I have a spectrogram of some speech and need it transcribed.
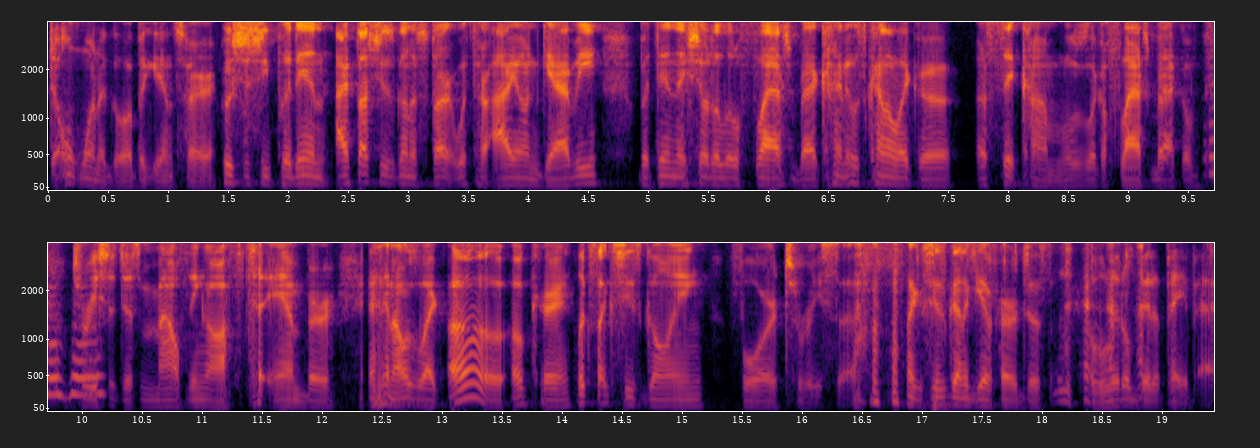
don't want to go up against her. Who should she put in? I thought she was gonna start with her eye on Gabby, but then they showed a little flashback. Kind of it was kind of like a a sitcom. It was like a flashback of Mhm. Teresa just mouthing off to Amber. And then I was like, oh, okay. Looks like she's going for Teresa. like she's gonna give her just a little bit of payback.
